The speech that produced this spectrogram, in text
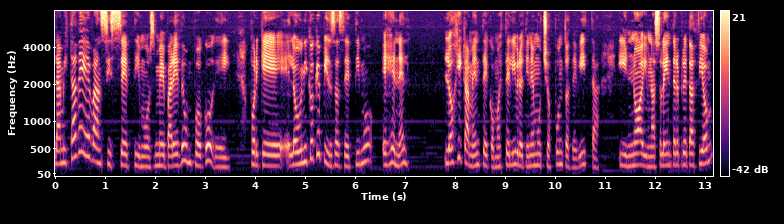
La amistad de Evans y Séptimos me parece un poco gay, porque lo único que piensa Séptimo es en él. Lógicamente, como este libro tiene muchos puntos de vista y no hay una sola interpretación,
